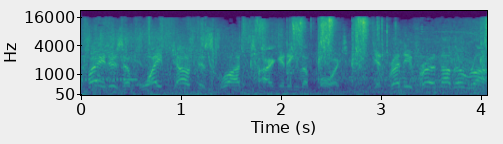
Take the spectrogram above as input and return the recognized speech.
fighters have wiped out the squad targeting the port. Get ready for another run.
